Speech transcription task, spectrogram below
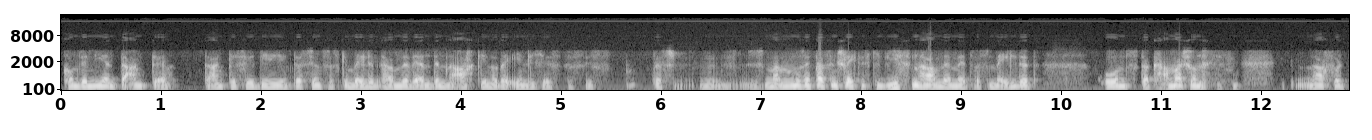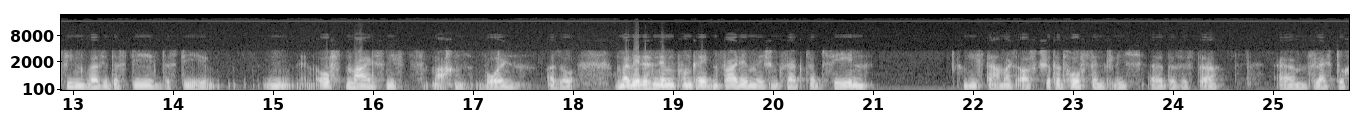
kommt ja nie ein Danke. Danke für die, dass Sie uns das gemeldet haben, wir werden dem nachgehen oder ähnliches. Das ist, das, man muss fast ein schlechtes Gewissen haben, wenn man etwas meldet. Und da kann man schon nachvollziehen, quasi, dass die, dass die oftmals nichts machen wollen. Also, man wird es in dem konkreten Fall eben, wie ich schon gesagt habe, sehen, wie es damals ausgeschaut hat, hoffentlich, äh, dass es da ähm, vielleicht durch,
